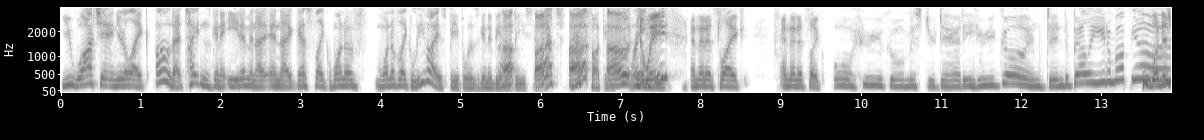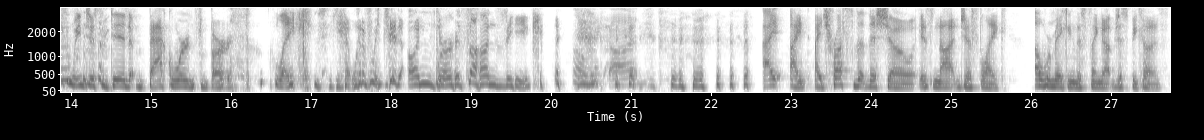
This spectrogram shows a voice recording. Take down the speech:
you watch it and you're like, oh, that Titan's gonna eat him, and I and I guess like one of one of like Levi's people is gonna be the Uh, beast. Uh, that's that's uh, fucking oh, crazy. No. And then it's like, and then it's like, oh, here you go, Mister Daddy, here you go, and in the belly, eat him up, yeah. What if we just did backwards birth? Like, Yeah, what if we did unbirth on Zeke? Oh my god. I, I I trust that this show is not just like, oh, we're making this thing up just because,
